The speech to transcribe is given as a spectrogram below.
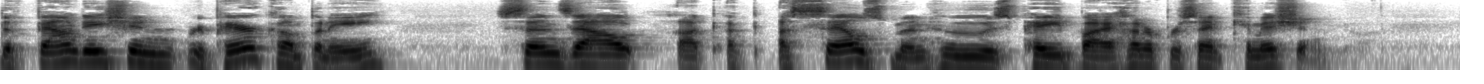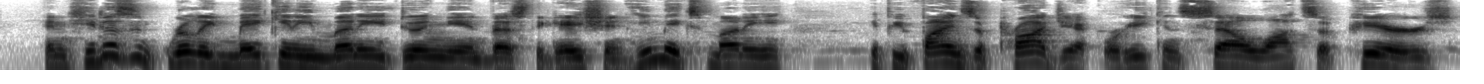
the, foundation repair company sends out a, a, a salesman who is paid by 100% commission. And he doesn't really make any money doing the investigation. He makes money if he finds a project where he can sell lots of piers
